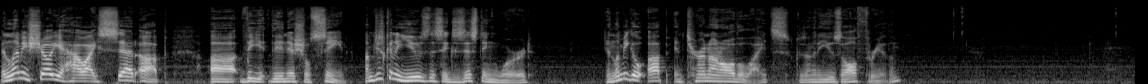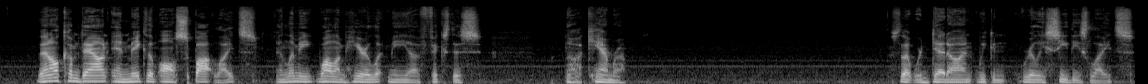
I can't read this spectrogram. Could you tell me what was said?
And let me show you how I set up uh, the, the initial scene. I'm just going to use this existing word. And let me go up and turn on all the lights, because I'm going to use all three of them. Then I'll come down and make them all spotlights. And let me, while I'm here, let me uh, fix this uh, camera so that we're dead on. We can really see these lights.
